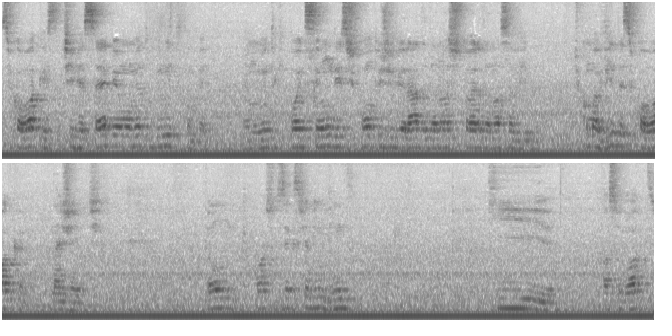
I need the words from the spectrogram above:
se coloca e te recebe é um momento bonito também. É um momento que pode ser um desses pontos de virada da nossa história, da nossa vida, de como a vida se coloca na gente. Então, posso dizer que seja bem-vindo, que faço votos,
